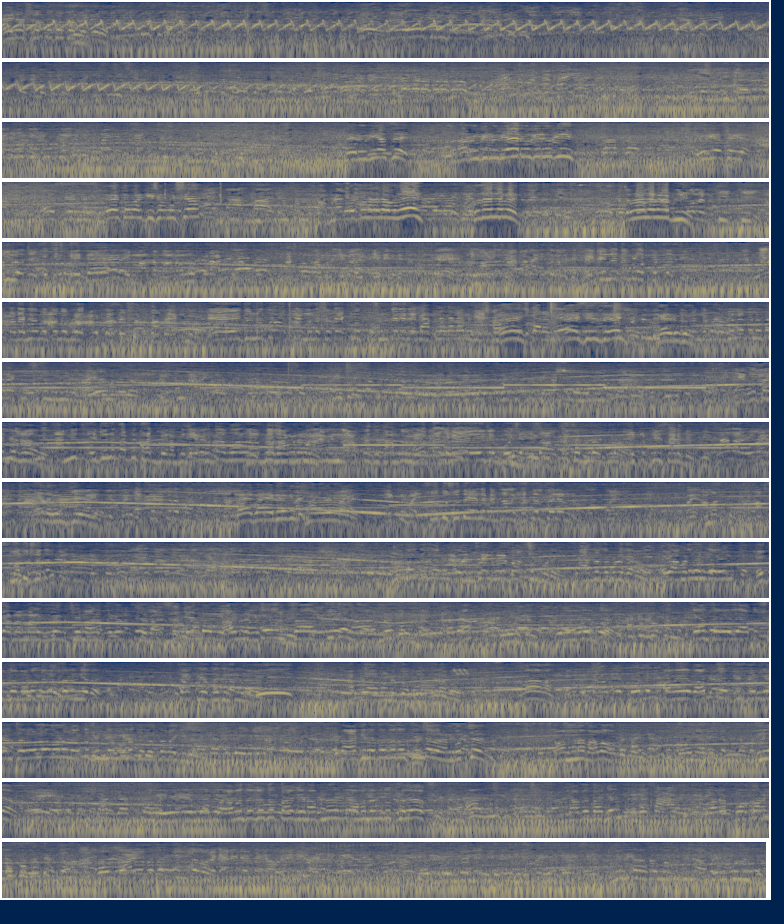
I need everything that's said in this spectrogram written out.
এই রুগী আছে আর রুগী রুগী রুগী রুগী। রুগী আছে এই তোমার কি সমস্যা? কোথায় যাবেন? এই কোথায় যাবেন? কোথায় যাবেন আপনি? কি কি কি লজিক এটা এই মালটা বানানোর পর হ্যাঁ। এই জন্য তো ব্লক করতেছি। না কাটানোর জন্য ব্লক করতেছি সাথে তাতে একমত হ্যাঁ এই জন্য তো আপনি আমাদের সাথে একমত পোষণ করে রেখে এই এই সিনস এই গাড়ি ঢুকো আমি- আমি এই জন্য তো আপনি থাকবেন আপনি কথা বললেন আপনি থাকবেন আমি না আপনাকে জানতে হবে তাহলে হ্যাঁ এই যে বসে আচ্ছা পুরো পুরো। একটু প্লিজ সারে দেন please। না না এই দেখুন কি হলো। Accept করে দেন। ভাই ভাই এগুলো কিন্তু ছাড়া দেবে ভাই একটু ভাই শুধু শুধু এনে বেচাল হ্যাসেল করেন না। ভাই আমার শুধু শুধু कॅन्सर आता सुद्धा मोठं करून घेत आहे আপনি আমার বলছেন আবার না না। আমি ভাবতে যে ক্যান্সার হলে মানুষ এত সুন্দর মানুষ চলে যায় কিনা। এটা আখিরাতের কথা চিন্তা করেন বুঝছেন? আমার মনে ভালো হবে ক্লিয়ার আমাদের কাছে তো থাকেন আপনার আমাদের মতো ছেলে আছে। সাথে থাকেন? চিন্তা করেন। চিন্তা করেন, বুঝি না, আপনি বলেন কেন?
